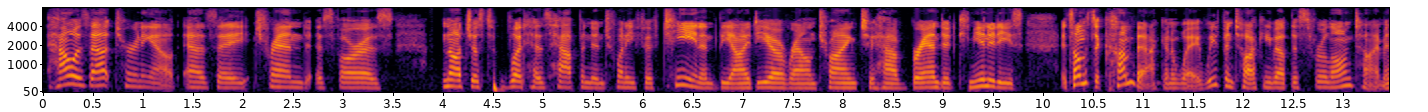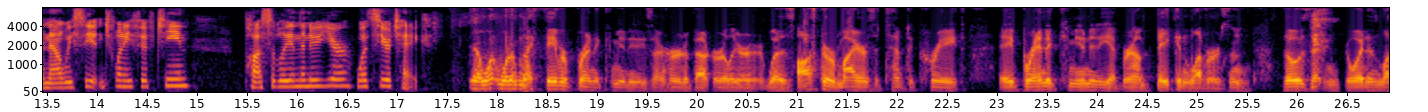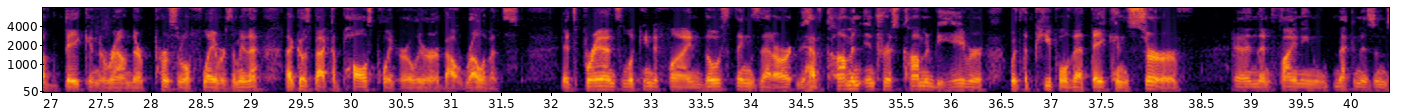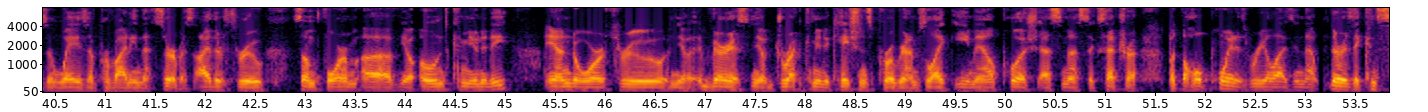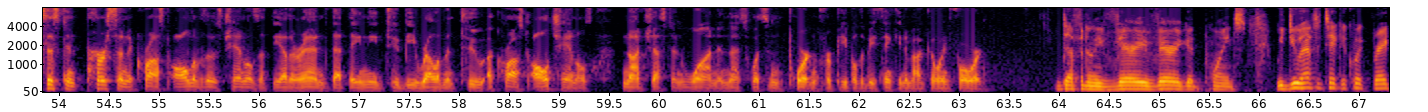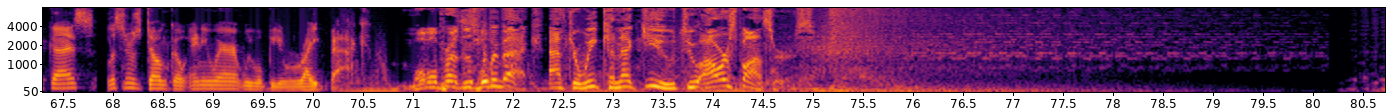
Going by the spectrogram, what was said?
how is that turning out as a trend as far as not just what has happened in 2015 and the idea around trying to have branded communities. It's almost a comeback in a way. We've been talking about this for a long time, and now we see it in 2015, possibly in the new year. What's your take? Yeah, one, one of my favorite branded communities I heard about earlier was Oscar Mayer's attempt to create a branded community around bacon lovers and those that enjoyed and loved bacon around their personal flavors. I mean, that, that goes back to Paul's point earlier about relevance. It's brands looking to find those things that are have common interest, common behavior with the people that they can serve, and then finding mechanisms and ways of providing that service, either through some form of you know owned community and or through you know various you know direct communications programs like email, push, SMS, etc. But the whole point is realizing that there is a consistent person across all of those channels at the other end that they need to be relevant to across all channels, not just in one, and that's what's important for people to be thinking about going forward. Definitely very, very good points. We do have to take a quick break, guys. Listeners, don't go anywhere. We will be right back. Mobile Presence will be back after we connect you to our sponsors.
